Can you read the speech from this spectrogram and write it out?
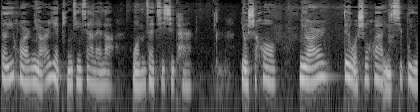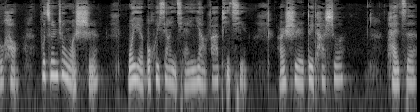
等一会儿女儿也平静下来了，我们再继续谈。有时候女儿对我说话语气不友好、不尊重我时，我也不会像以前一样发脾气，而是对她说：“孩子，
